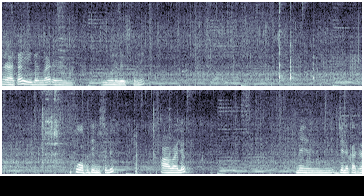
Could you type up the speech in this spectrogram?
తర్వాత ఈ విధంగా నూనె వేసుకొని పోపు దినుసులు ఆవాలు మే జీలకర్ర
